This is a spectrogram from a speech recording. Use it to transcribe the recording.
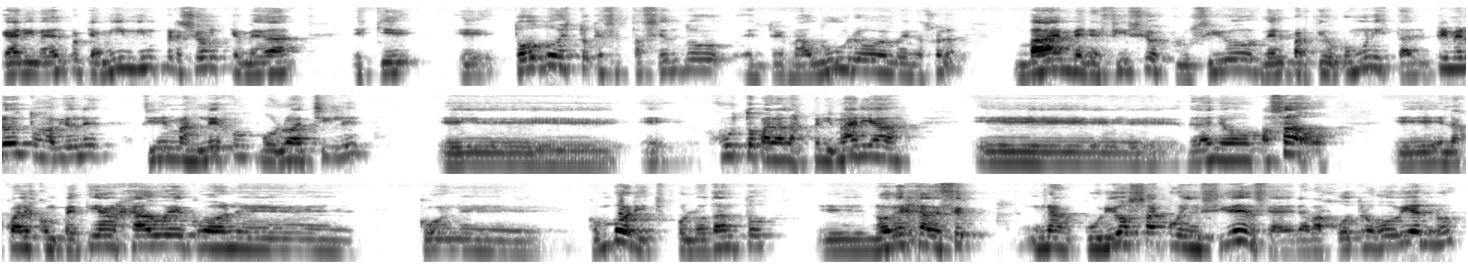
Gary, Medel, porque a mí mi impresión que me da es que eh, todo esto que se está haciendo entre Maduro y Venezuela va en beneficio exclusivo del Partido Comunista. El primero de estos aviones, sin ir más lejos, voló a Chile justo para las primarias del año pasado. Eh, en las cuales competían Jadwe con, eh, eh, con, Boric. Por lo tanto, no deja de ser una curiosa coincidencia. Era bajo otro gobierno,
